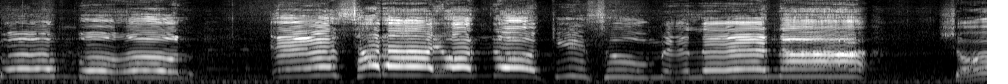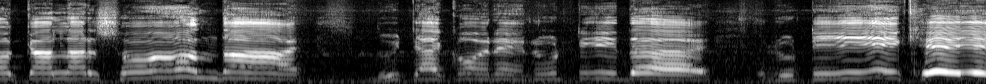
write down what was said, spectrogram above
কম্বল এছাড়াই অন্য কিছু মেলে না। সকাল আর সন্ধ্যায় দুইটা করে রুটি দেয়, রুটি খেয়ে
